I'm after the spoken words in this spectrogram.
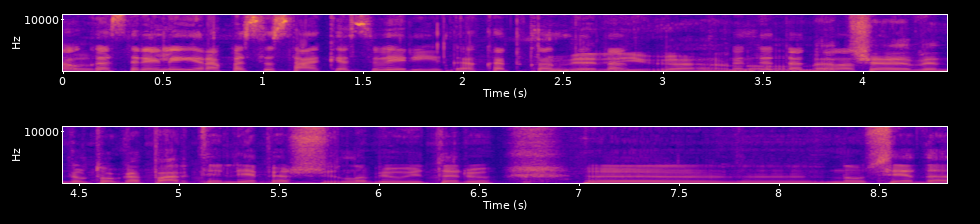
Na, kas realiai yra pasisakęs Veryga, kad kandida- Veryga. Nu, bet kandidatuos. čia vien dėl to, kad partija liepia, aš labiau įtariu, e, nausėda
